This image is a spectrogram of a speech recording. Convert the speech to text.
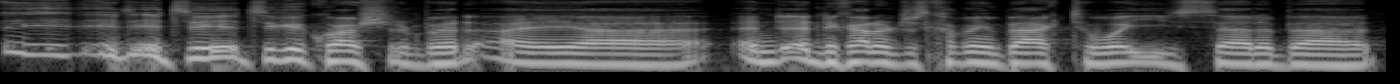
It, it, it's a, it's a good question, but I uh, and and kind of just coming back to what you said about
